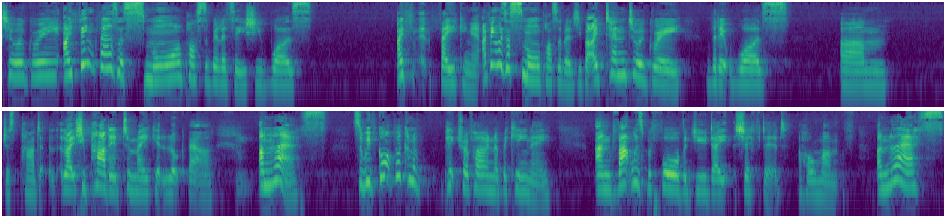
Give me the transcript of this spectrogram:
to agree. I think there's a small possibility she was I f- faking it. I think there's a small possibility, but I tend to agree that it was um, just padded, like she padded to make it look better. Unless so we've got the kind of picture of her in a bikini and that was before the due date shifted a whole month. Unless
